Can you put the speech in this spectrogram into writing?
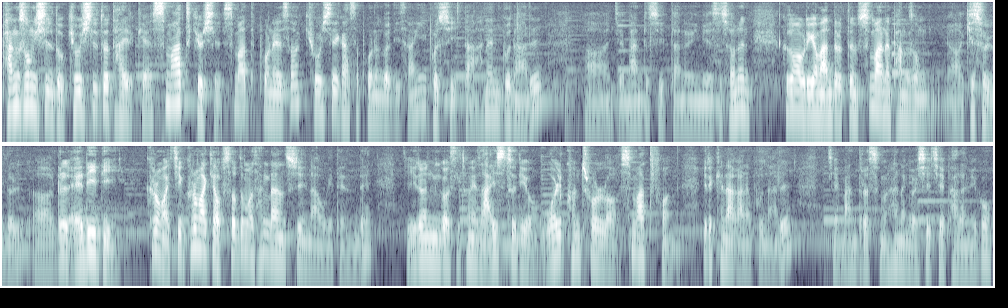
방송실도 교실도 다 이렇게 스마트 교실, 스마트폰에서 교실 가서 보는 것 이상이 볼 수 있다 하는 문화를 어, 이제 만들 수 있다는 의미에서 저는 그동안 우리가 만들었던 수많은 방송 어, 기술들을 LED 크로마키 지금 크로마키 없어도 뭐 상당한 수준이 나오게 되는데 이런 것을 통해서 아이스튜디오, wall controller, 스마트폰 이렇게 나가는 분야를 이제 만들었으면 하는 것이 제 바람이고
